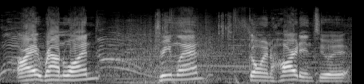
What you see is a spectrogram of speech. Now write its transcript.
All right, round one. Dreamland going hard into it.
